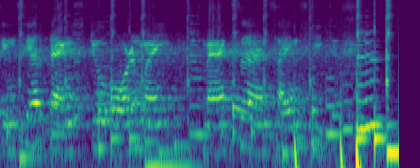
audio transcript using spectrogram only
sincere thanks to all my maths and science teachers.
